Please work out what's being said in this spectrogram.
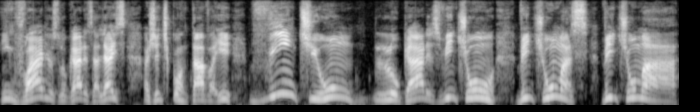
em vários lugares. Aliás, a gente contava aí 21 lugares, 21, 21, 21 uh,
